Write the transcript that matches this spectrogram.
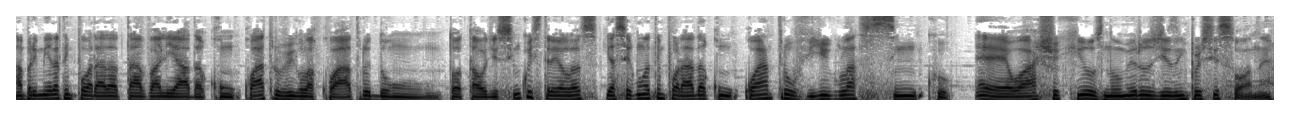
a primeira temporada está avaliada com 4,4 de um total de 5 estrelas e a segunda temporada com 4,5. É, eu acho que os números dizem por si só, né?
